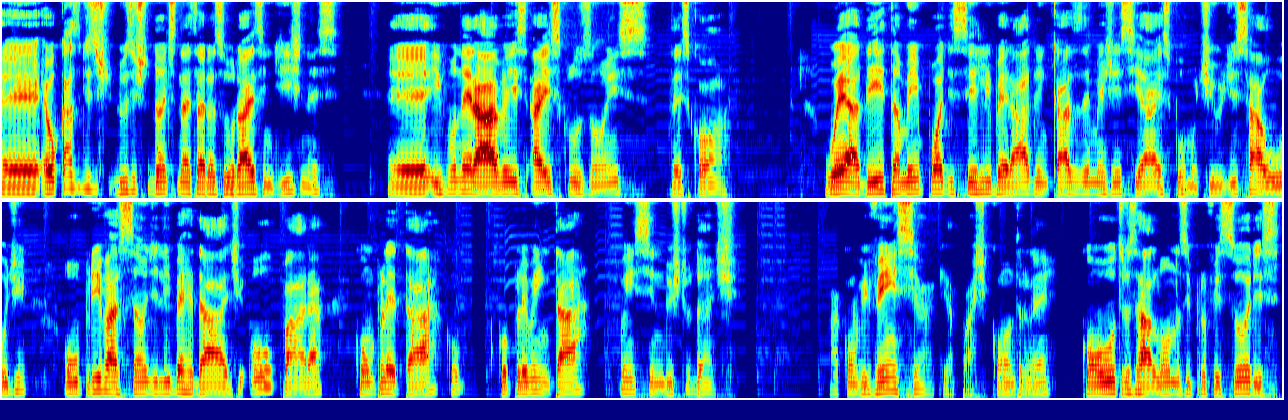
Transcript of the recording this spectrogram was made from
É, é o caso de, dos estudantes nas áreas rurais, indígenas é, e vulneráveis a exclusões da escola. O EAD também pode ser liberado em casos emergenciais por motivos de saúde ou privação de liberdade ou para completar, complementar o ensino do estudante. A convivência, que é a parte contra, né, com outros alunos e professores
